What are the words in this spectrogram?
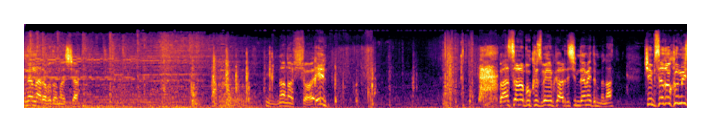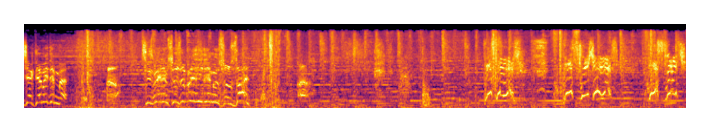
İn lan arabadan aşağı. İn aşağı in. Ben sana bu kız benim kardeşim demedim mi lan? Kimse dokunmayacak demedim mi? Siz benim sözümü mü dinlemiyorsunuz lan? Pis herif! Pislik herif! Pislik!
